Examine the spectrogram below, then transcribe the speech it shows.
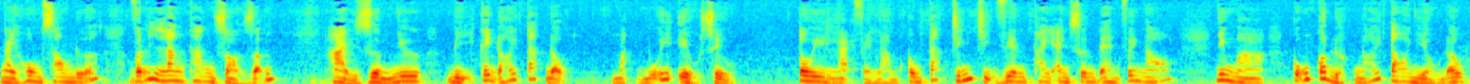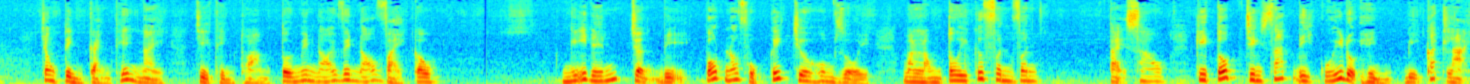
ngày hôm sau nữa vẫn lang thang dò dẫm. Hải dường như bị cái đói tác động, mặt mũi ỉu xìu. Tôi lại phải làm công tác chính trị viên thay anh Sơn Đen với nó, nhưng mà cũng có được nói to nhiều đâu. Trong tình cảnh thế này, chỉ thỉnh thoảng tôi mới nói với nó vài câu. Nghĩ đến trận bị bốt nó phục kích chưa hôm rồi mà lòng tôi cứ phân vân. Tại sao khi tốp trinh sát đi cuối đội hình bị cắt lại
